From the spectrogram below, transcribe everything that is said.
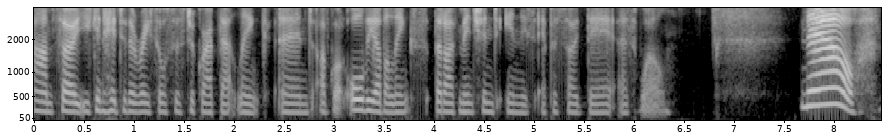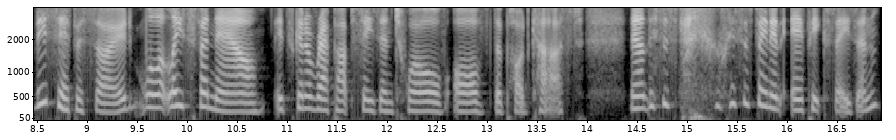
Um, so you can head to the resources to grab that link. And I've got all the other links that I've mentioned in this episode there as well. Now, this episode, well, at least for now, it's going to wrap up season 12 of the podcast. Now, this is this has been an epic season,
